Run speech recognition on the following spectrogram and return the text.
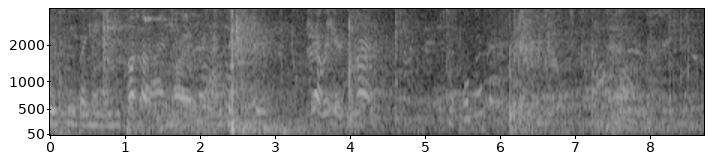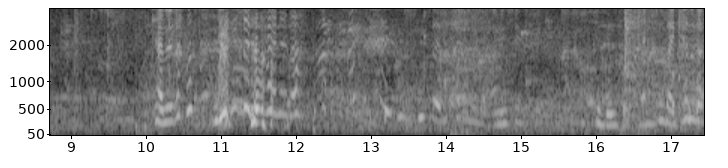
when she was like, no, you said. I Yeah, right here. oh, my. Canada? she said Canada. she said Canada. I mean, she, He did say she was like, Canada.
